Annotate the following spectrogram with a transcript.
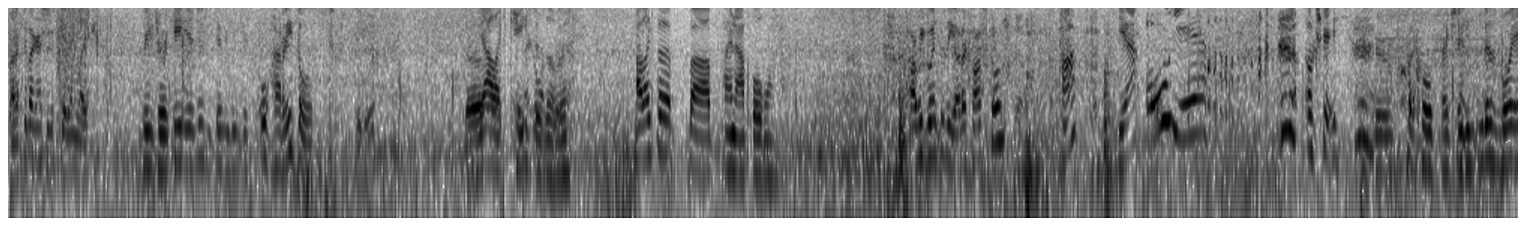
but I feel like I should just get them like. Beef jerky. You're just giving beef jerky. Oh, jarritos. The Yeah, like cases of it. I like the uh, pineapple one. Are we going to the other Costco? Huh? Yeah? Oh, yeah! okay. The cold section. This boy.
